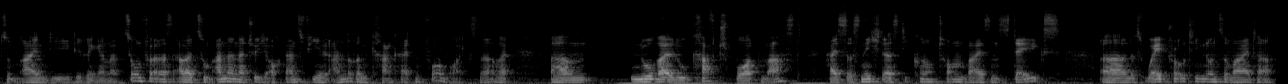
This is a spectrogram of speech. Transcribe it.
zum einen die, die Regeneration förderst, aber zum anderen natürlich auch ganz vielen anderen Krankheiten vorbeugst. Ne? Weil, ähm, nur weil du Kraftsport machst, heißt das nicht, dass die tonnenweisen Steaks, äh, das Whey-Protein und so weiter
